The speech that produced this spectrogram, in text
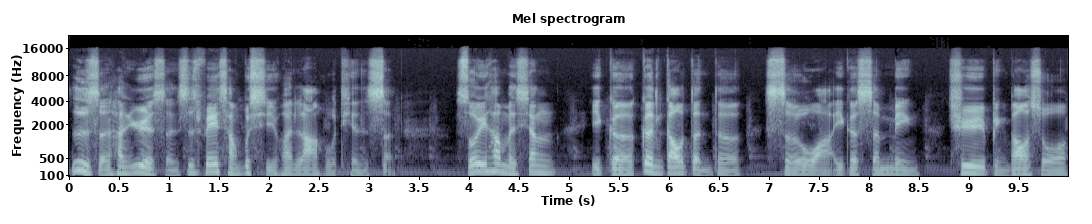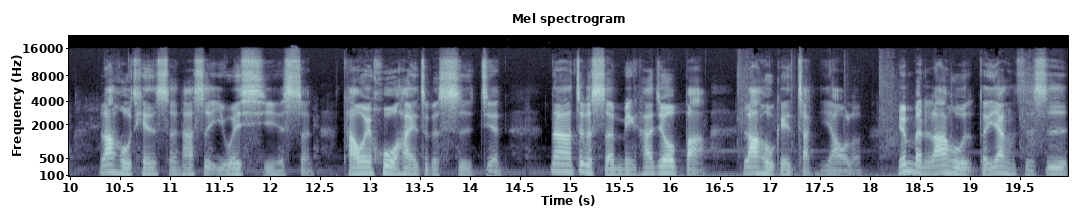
日神和月神是非常不喜欢拉胡天神，所以他们向一个更高等的蛇娃，一个神明。去禀报说，拉胡天神他是一位邪神，他会祸害这个世间。那这个神明他就把拉胡给斩妖了。原本拉胡的样子是，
